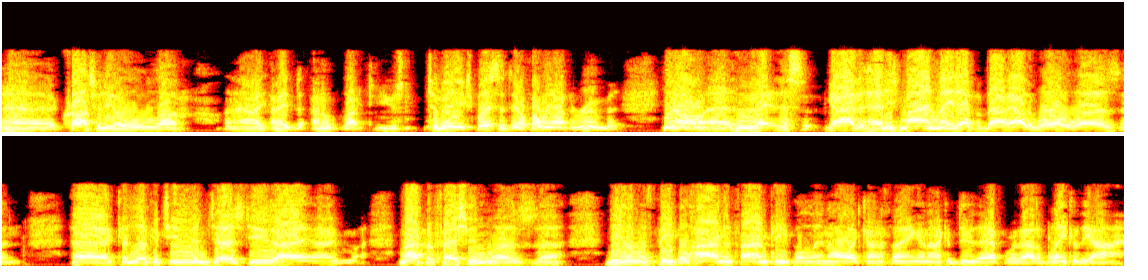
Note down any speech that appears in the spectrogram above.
uh, crotchety old. Uh, I, I I don't like to use too many explicit; they'll throw me out in the room. But you know, uh, who had, this guy that had his mind made up about how the world was and uh, could look at you and judge you. I, I my profession was uh, dealing with people, hiring and firing people, and all that kind of thing, and I could do that without a blink of the eye.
